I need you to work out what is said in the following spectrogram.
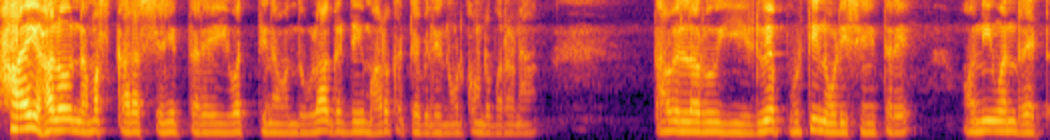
ಹಾಯ್, ಹಲೋ, ನಮಸ್ಕಾರ ಸ್ನೇಹಿತರೆ. ಇವತ್ತಿನ ಒಂದು ಉಳ್ಳಾಗಡ್ಡಿ ಮಾರುಕಟ್ಟೆ ಬೆಲೆ ನೋಡಿಕೊಂಡು ಬರೋಣ. ತಾವೆಲ್ಲರೂ ಈ ಇಡುವೆ ಪೂರ್ತಿ ನೋಡಿ ಸ್ನೇಹಿತರೆ. ಒನ್ ರೇಟ್.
